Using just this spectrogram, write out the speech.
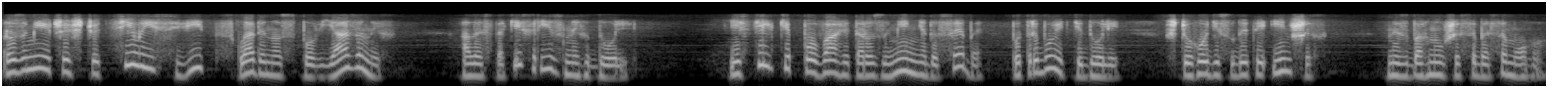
розуміючи, що цілий світ складено з пов'язаних, але з таких різних доль. І стільки поваги та розуміння до себе потребують ті долі, що годі судити інших, не збагнувши себе самого.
